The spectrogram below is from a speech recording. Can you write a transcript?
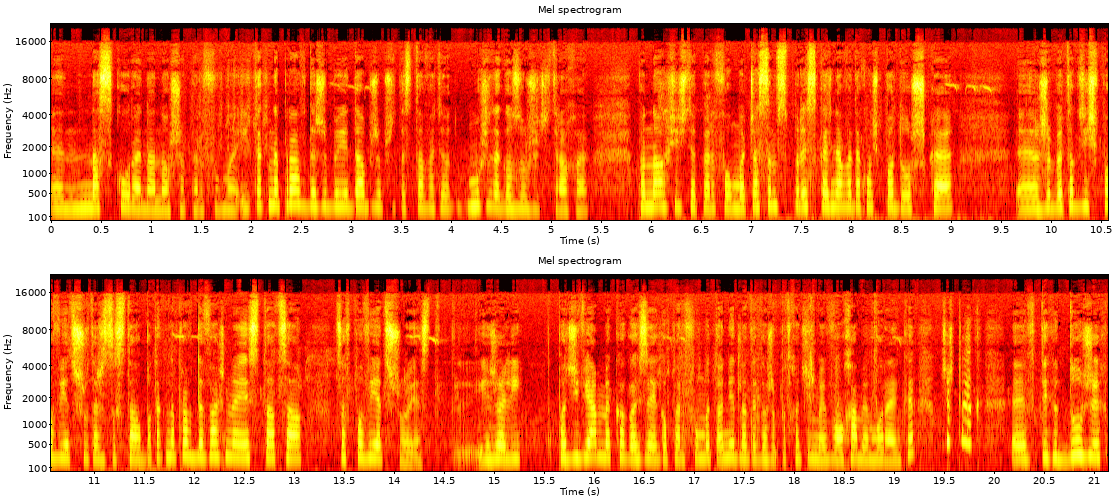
y, na skórę nanoszę perfumy i tak naprawdę, żeby je dobrze przetestować, to muszę tego zużyć trochę. Ponosić te perfumy, czasem spryskać nawet jakąś poduszkę, y, żeby to gdzieś w powietrzu też zostało, bo tak naprawdę ważne jest to, co, co w powietrzu jest. Jeżeli podziwiamy kogoś za jego perfumy, to nie dlatego, że podchodzimy i wąchamy mu rękę, chociaż tak y, w tych dużych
